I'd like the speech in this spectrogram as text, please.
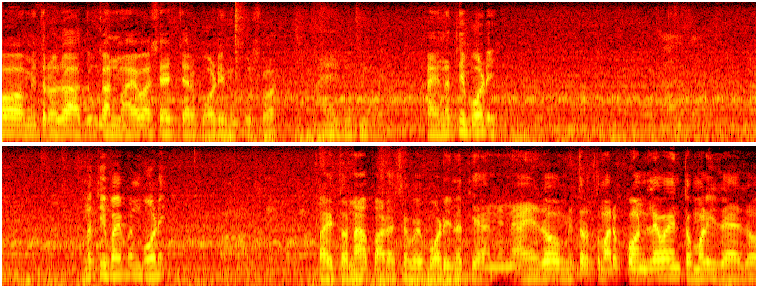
ઓ મિત્રો જો આ દુકાનમાં આવ્યા છે અત્યારે બોડીનું પૂછવા. હા નથી બોડી? નથી ભાઈ પણ બોડી? ભાઈ તો ના પાડે છે ભાઈ બોડી નથી આની. અહીં જો મિત્રો તમારે ફોન લેવાય ને તો મળી જાય જો.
